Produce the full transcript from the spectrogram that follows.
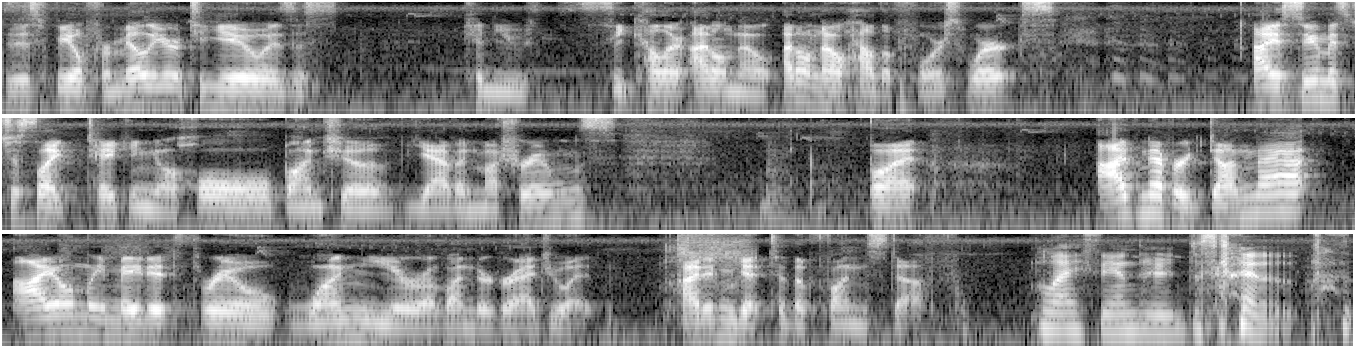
Does this feel familiar to you? Is this? Can you see color? I don't know. I don't know how the Force works. I assume it's just like taking a whole bunch of Yavin mushrooms, but I've never done that. I only made it through one year of undergraduate. I didn't get to the fun stuff. Lysander just kind of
